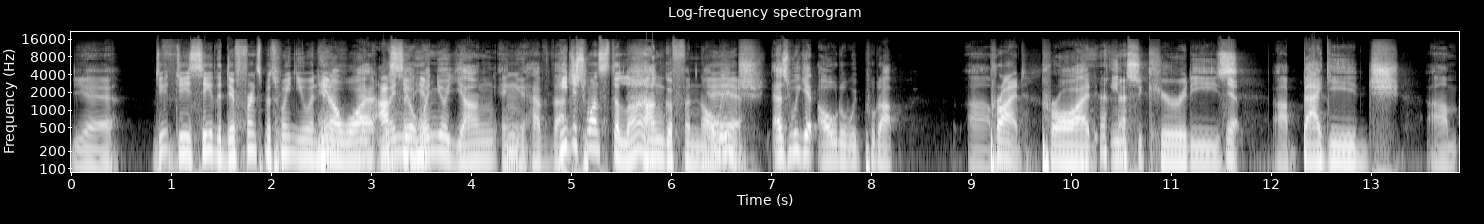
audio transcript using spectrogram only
yeah. Do, do you see the difference between you and him? You know us When you're when you're young and you have that he just wants to learn. hunger for knowledge. As we get older, we put up Pride. pride, insecurities, Yep. uh, baggage, um,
